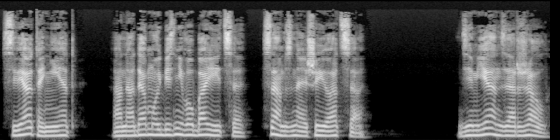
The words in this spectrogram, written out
Свята нет. Она домой без него боится. Сам знаешь ее отца. Демьян заржал.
